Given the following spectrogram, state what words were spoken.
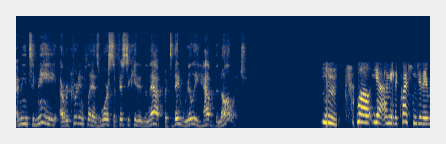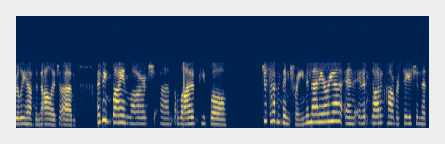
I mean to me a recruiting plan is more sophisticated than that but do they really have the knowledge mm. well yeah i mean the question do they really have the knowledge um, i think by and large um, a lot of people just haven't been trained in that area and, and it's not a conversation that's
